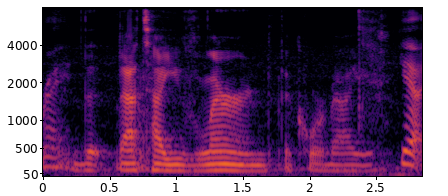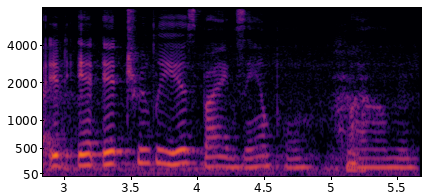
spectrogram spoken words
Right. That that's how you've learned the core values. Yeah, it, it, it truly is by example. Um,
